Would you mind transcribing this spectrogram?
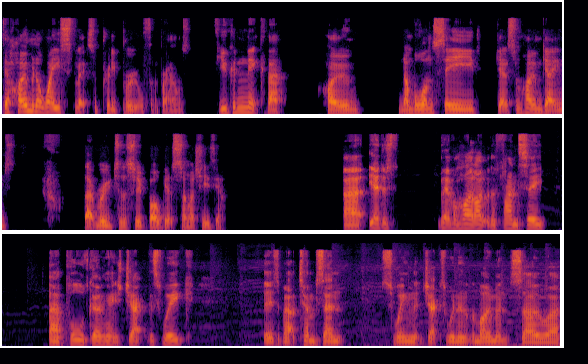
the home and away splits are pretty brutal for the Browns. If you can nick that home number one seed, get some home games, that route to the Super Bowl gets so much easier. Uh, yeah, just a bit of a highlight with the fancy. Uh, Paul's going against Jack this week. There's about ten percent swing that Jack's winning at the moment. So uh,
